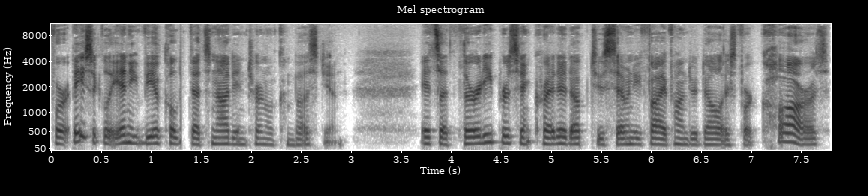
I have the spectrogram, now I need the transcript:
for basically any vehicle that's not internal combustion. It's a 30% credit up to $7,500 for cars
